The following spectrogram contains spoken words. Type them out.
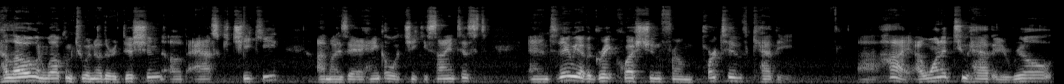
Hello and welcome to another edition of Ask Cheeky. I'm Isaiah Hankel with Cheeky Scientist, and today we have a great question from Parthiv Kavi. Uh, hi, I wanted to have a real,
